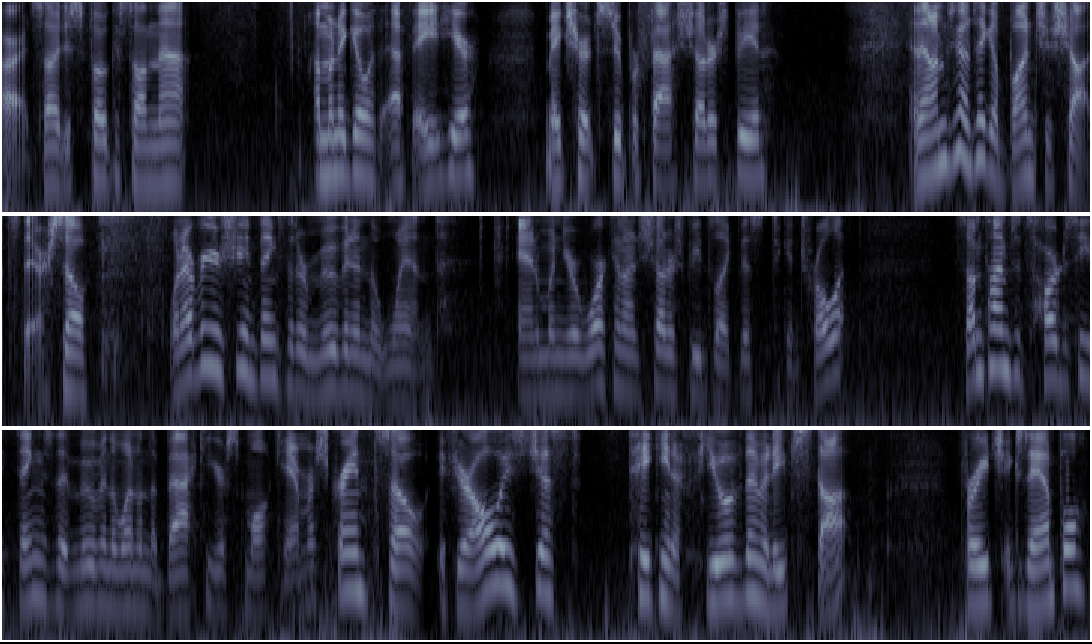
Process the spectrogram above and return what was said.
All right, so I just focused on that. I'm gonna go with F8 here, make sure it's super fast shutter speed. And then I'm just gonna take a bunch of shots there. So whenever you're shooting things that are moving in the wind, and when you're working on shutter speeds like this to control it, sometimes it's hard to see things that move in the wind on the back of your small camera screen. So if you're always just taking a few of them at each stop, for each example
